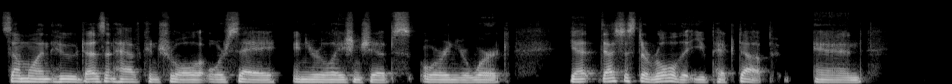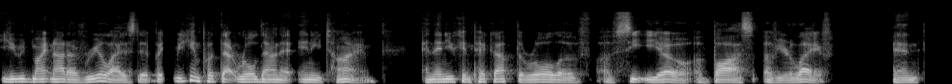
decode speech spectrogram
someone who doesn't have control or say in your relationships or in your work yet that's just a role that you picked up and you might not have realized it but you can put that role down at any time and then you can pick up the role of of CEO of boss of your life and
